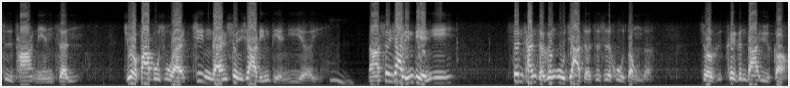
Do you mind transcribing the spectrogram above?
四趴年增，结果发布出来竟然剩下零点一而已。嗯，那剩下零点一，生产者跟物价者这是互动的。就可以跟大家预告，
